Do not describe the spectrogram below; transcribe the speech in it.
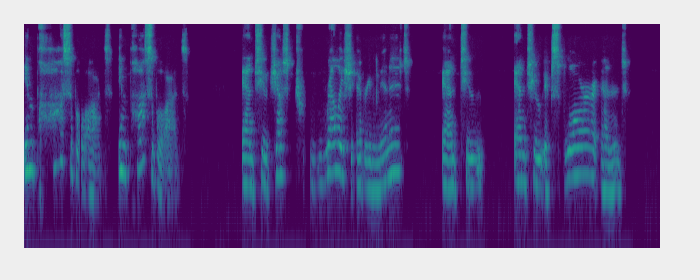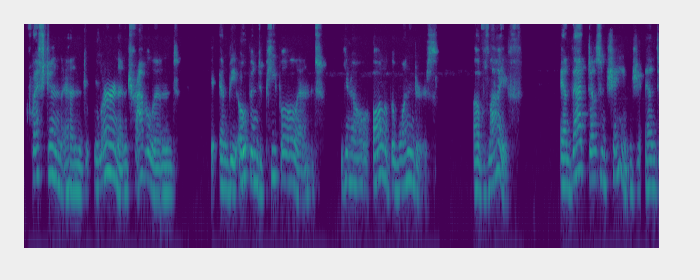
impossible odds, impossible odds. And to just relish every minute and to and to explore and question and learn and travel and and be open to people and you know all of the wonders of life. And that doesn't change. And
